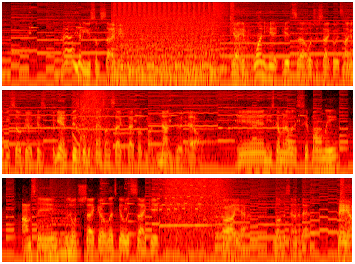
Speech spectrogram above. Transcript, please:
Well, I'm gonna use some Psybeam. Yeah, if one hit hits uh, Ultra Psycho, it's not to be so good, because, again, physical defense on a Psychic-type Pokemon, not good at all. And he's coming out with his Hitmonlee. I'm staying with Ultra Psycho. Let's go with Psychic. Oh, yeah. Love the sound of that. Bam!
